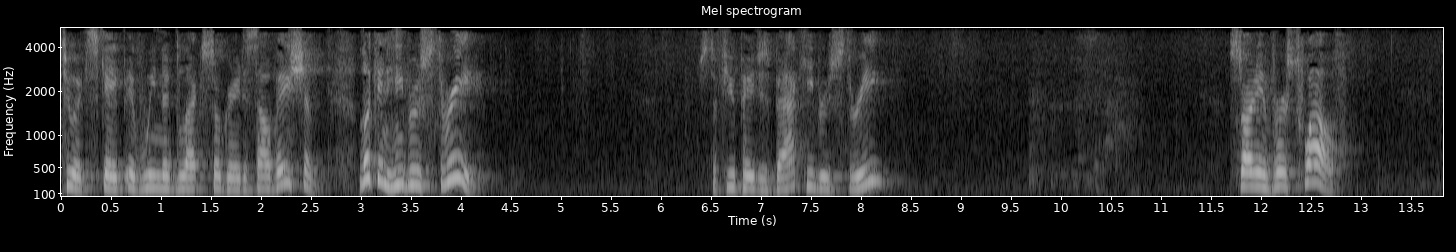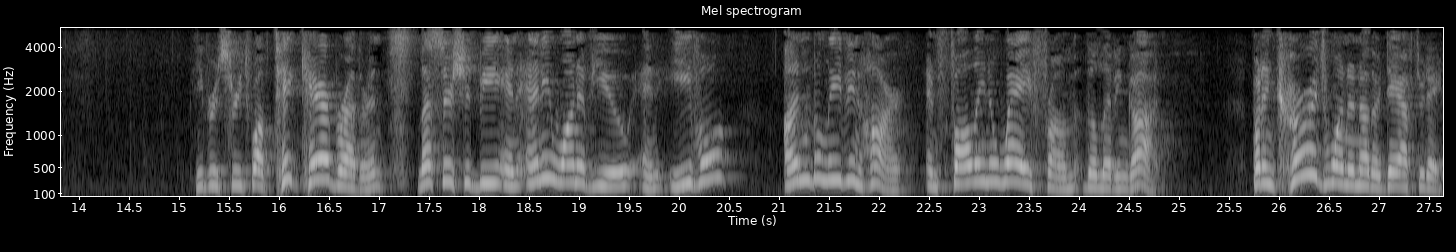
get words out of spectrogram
to escape if we neglect so great a salvation. Look in Hebrews 3. Just a few pages back, Hebrews 3. Starting in verse 12. Hebrews 3:12 Take care brethren lest there should be in any one of you an evil unbelieving heart and falling away from the living God. But encourage one another day after day,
